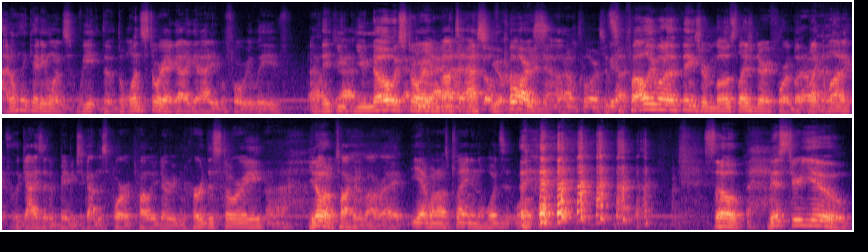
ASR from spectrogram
I don't think anyone's. We the the one story I gotta get out of you before we leave. I Oh, think God. you you know a story Yeah, I'm about I to know. ask of you course, about right now. Of course, we It's don't. probably one of the things you're most legendary for, but like a lot of the guys that have maybe just gotten the sport probably never even heard this story. Uh, You know what I'm talking about, right? yeah, when I was playing in the woods at World Cup. so, Mr. U,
